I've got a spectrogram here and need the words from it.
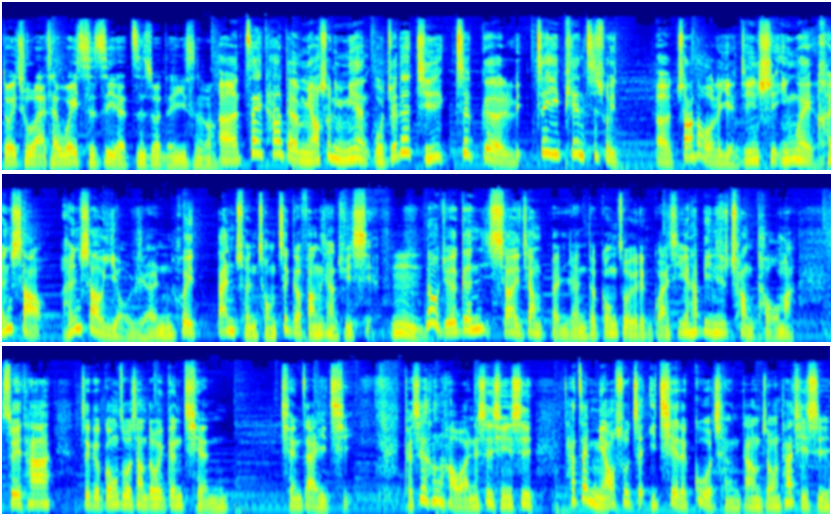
堆出来，才维持自己的自尊的意思吗？呃，在他的描述里面，我觉得其实这个这一篇之所以。呃，抓到我的眼睛，是因为很少很少有人会单纯从这个方向去写。嗯，那我觉得跟小野酱本人的工作有点关系，因为他毕竟是创投嘛，所以他这个工作上都会跟钱牵在一起。可是很好玩的事情是，他在描述这一切的过程当中，他其实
